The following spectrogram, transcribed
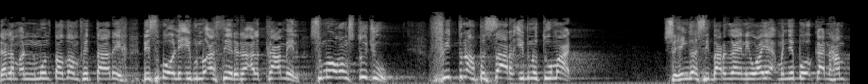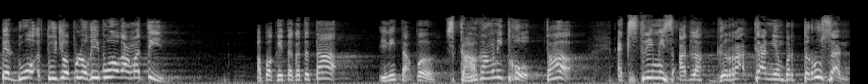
dalam Al-Muntazam fi Tarikh, disebut oleh Ibnu Asir dalam Al-Kamil. Semua orang setuju. Fitnah besar Ibnu Tumat. Sehingga si bargai riwayat menyebutkan hampir 70 ribu orang mati. Apa kita kata tak? Ini tak apa. Sekarang ni teruk. Tak. Ekstremis adalah gerakan yang berterusan.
